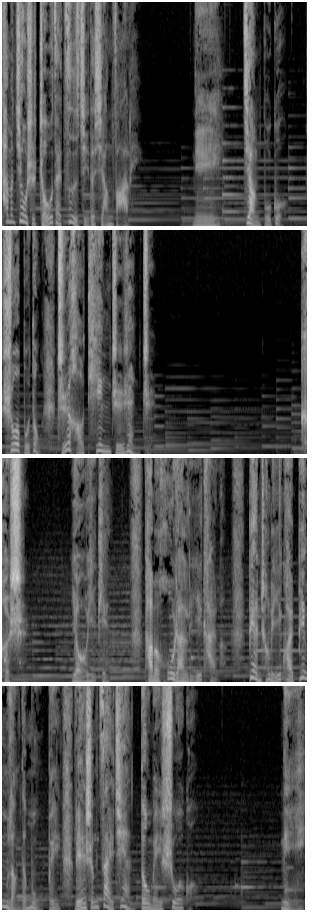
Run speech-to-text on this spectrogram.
他们就是轴在自己的想法里。你犟不过，说不动，只好听之任之。可是有一天，他们忽然离开了，变成了一块冰冷的墓碑，连声再见都没说过。你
